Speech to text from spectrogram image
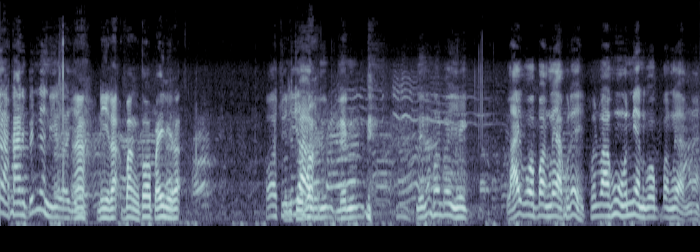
ยาพานี่เป็นเงินดีเลยอะนี่ละบังต่อไปนี่ละพอชุดยาเล่นเล่นน้ำเพิ่นไปอีกหลายกว่าบังแรกพุ่นเด้เพิ่นว่าหูมันเนียนกว่าบังแรกนะ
